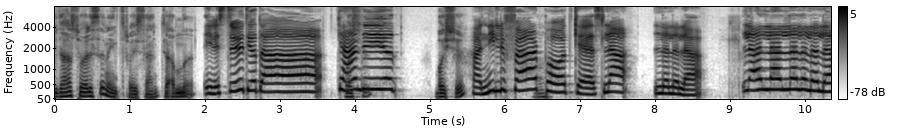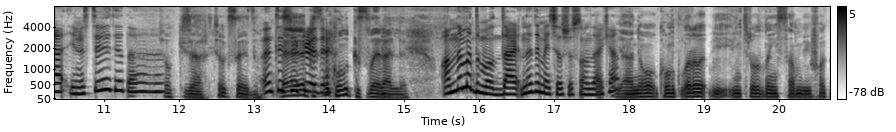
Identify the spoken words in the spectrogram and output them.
Bir daha söylesene introyu sen canlı. Yine stüdyoda kendi... Başı. Başı. Ha Nilüfer ha. Podcast la la la la. La la la la la la yine stüdyoda. Çok güzel. Çok sevdim. Ben teşekkür ederim. Kısmı, konuk kısmı herhalde. Anlamadım o der, ne demeye çalışıyorsun derken? Yani o konuklara bir introda insan bir ufak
